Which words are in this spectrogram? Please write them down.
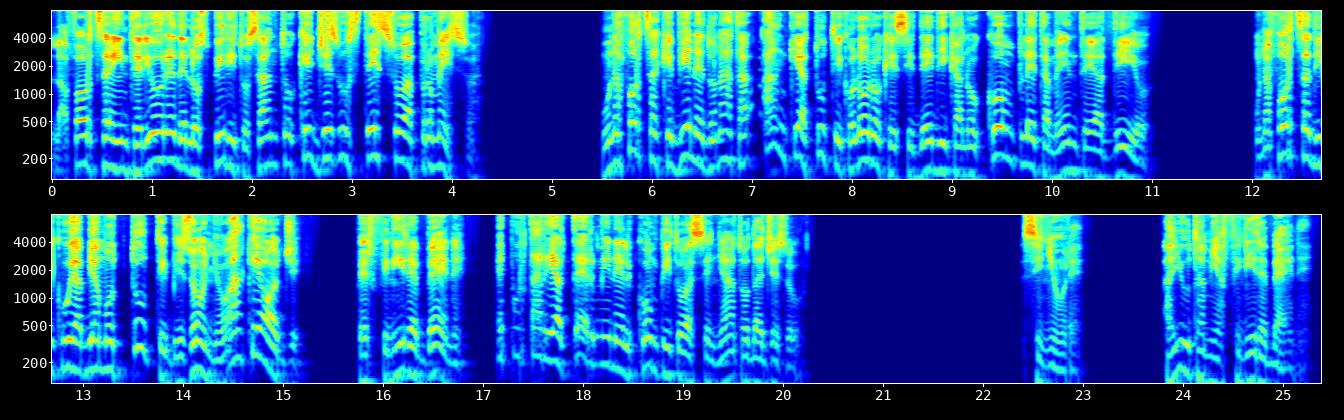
la forza interiore dello Spirito Santo che Gesù stesso ha promesso. Una forza che viene donata anche a tutti coloro che si dedicano completamente a Dio. Una forza di cui abbiamo tutti bisogno anche oggi per finire bene e portare a termine il compito assegnato da Gesù. Signore, aiutami a finire bene.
